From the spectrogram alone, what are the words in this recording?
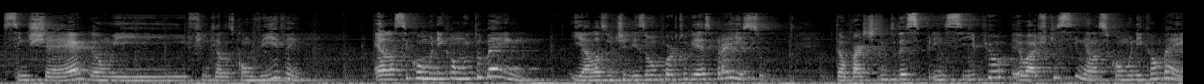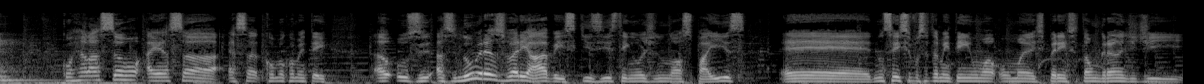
se enxergam e, enfim, que elas convivem, elas se comunicam muito bem e elas utilizam o português para isso. Então, partindo desse princípio, eu acho que sim, elas se comunicam bem. Com relação a essa, essa como eu comentei, os, as inúmeras variáveis que existem hoje no nosso país, é, não sei se você também tem uma, uma experiência tão grande de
